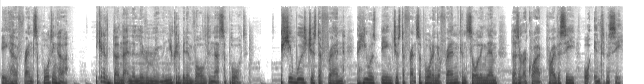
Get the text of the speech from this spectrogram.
being her friend supporting her. He could have done that in the living room and you could have been involved in that support. If she was just a friend and he was being just a friend, supporting a friend, consoling them, doesn't require privacy or intimacy.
